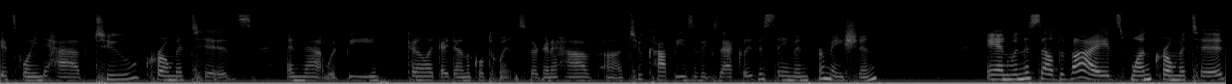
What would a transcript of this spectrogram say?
it's going to have two chromatids, and that would be kind of like identical twins. They're going to have uh, two copies of exactly the same information. And when the cell divides, one chromatid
